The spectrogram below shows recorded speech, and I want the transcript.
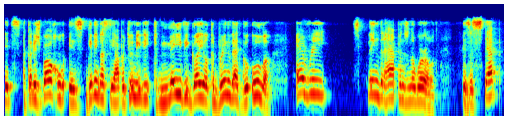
it's Hakadosh Baruch Hu is giving us the opportunity to maybe goyal to bring that geula. Every thing that happens in the world is a step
